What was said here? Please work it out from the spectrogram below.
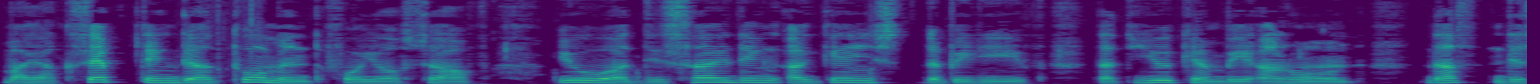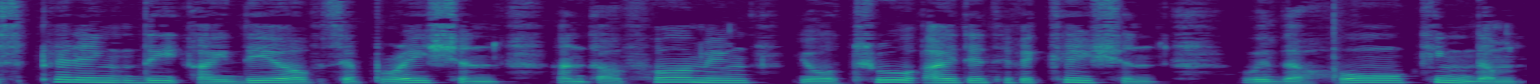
By accepting the atonement for yourself, you are deciding against the belief that you can be alone, thus dispelling the idea of separation and affirming your true identification with the whole kingdom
